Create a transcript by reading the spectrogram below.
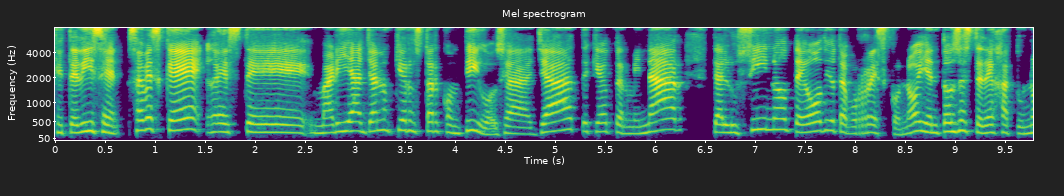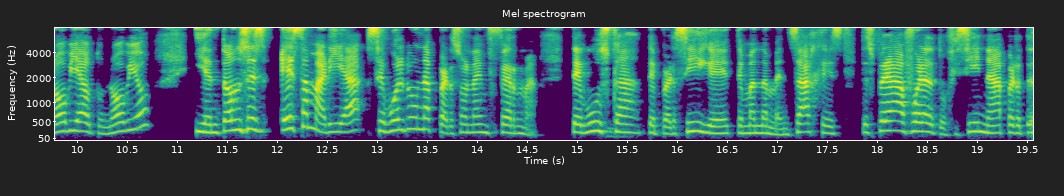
que te dicen, ¿sabes qué? Este, María, ya no quiero estar contigo, o sea, ya te quiero terminar, te alucino, te odio, te aborrezco, ¿no? Y entonces te deja tu novia o tu novio, y entonces esa María se vuelve una persona enferma, te busca, te persigue, te manda mensajes, te espera afuera de tu oficina, pero te,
